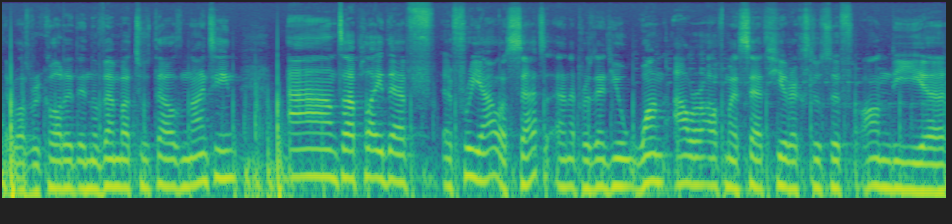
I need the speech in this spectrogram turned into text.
That was recorded in November 2019. And I play there f- a three hour set, and I present you one hour of my set here exclusive on the uh,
